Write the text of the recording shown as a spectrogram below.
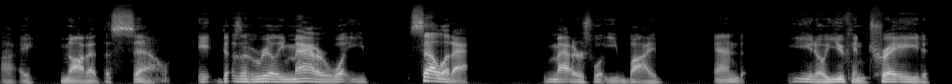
buy, not at the sell. It doesn't really matter what you sell it at, it matters what you buy. And, you know, you can trade.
